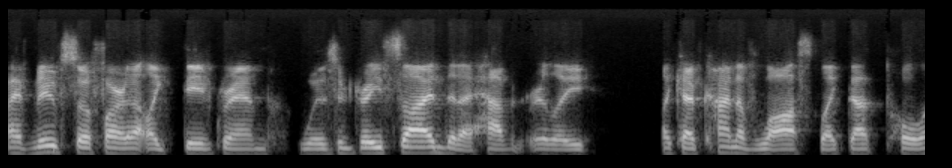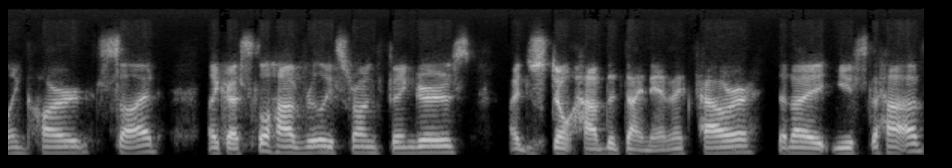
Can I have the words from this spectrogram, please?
I've moved so far that like Dave Graham wizardry side that I haven't really like I've kind of lost like that pulling hard side. Like I still have really strong fingers. I just don't have the dynamic power that I used to have.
